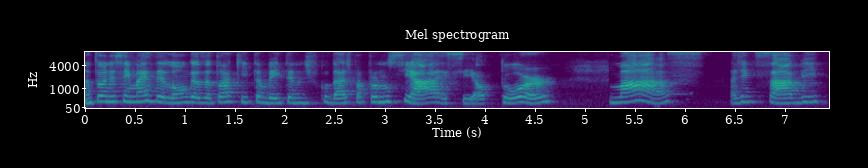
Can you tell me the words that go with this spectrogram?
Antônio, sem mais delongas, eu estou aqui também tendo dificuldade para pronunciar esse autor, mas a gente sabe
